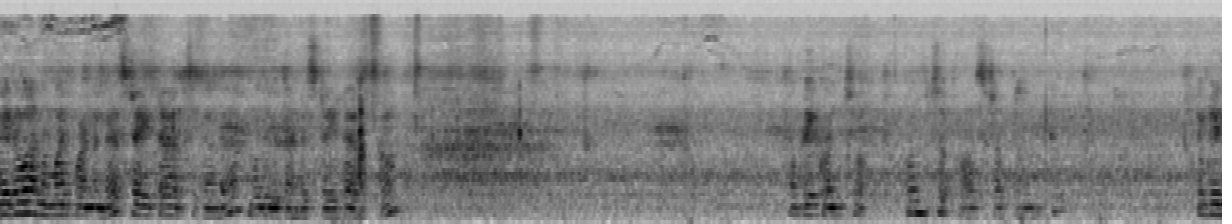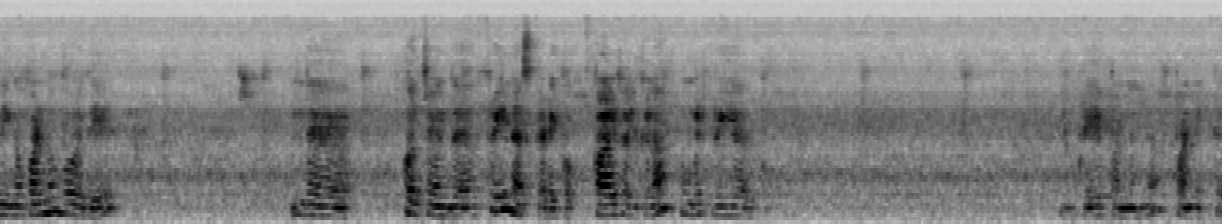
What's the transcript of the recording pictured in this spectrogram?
மெதுவாக அந்த மாதிரி பண்ணுங்கள் ஸ்ட்ரைட்டாக வச்சுக்கோங்க. முதுகு தண்டு ஸ்ட்ரைட்டாக இருக்கும் அப்படியே கொஞ்சம் கொஞ்சம் ஃபாஸ்ட்டாக பண்ணிட்டு இப்படி நீங்கள் பண்ணும்போது இந்த கொஞ்சம் இந்த ஃப்ரீனஸ் கிடைக்கும். கால்களுக்கெல்லாம் உங்களுக்கு ஃப்ரீயாக இருக்கும். இப்படியே பண்ணுங்க பண்ணிட்டு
